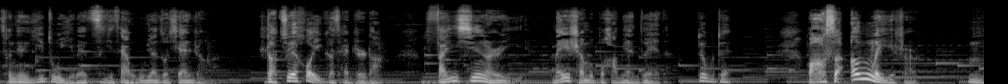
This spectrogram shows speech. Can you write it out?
曾经一度以为自己再无缘做先生了，直到最后一刻才知道，烦心而已，没什么不好面对的，对不对？宝四嗯了一声，嗯，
